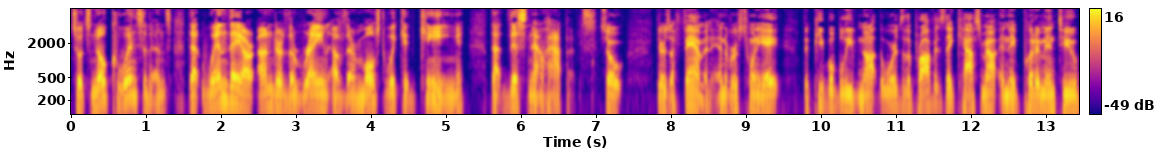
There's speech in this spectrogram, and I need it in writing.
So it's no coincidence that when they are under the reign of their most wicked king, that this now happens. So there's a famine. End of verse 28. The people believed not the words of the prophets. They cast them out and they put them into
